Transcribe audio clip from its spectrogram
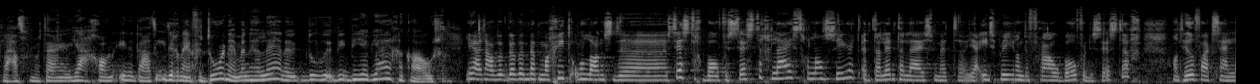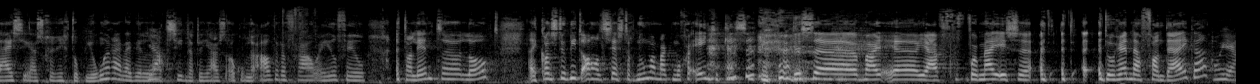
laten we meteen ja, gewoon inderdaad iedereen even doornemen. En Helene, ik bedoel, wie, wie heb jij gekozen? Ja, nou, we, we hebben met Margriet onlangs de 60 boven 60 lijst gelanceerd. Een talentenlijst met eh, ja, inspirerende vrouwen boven de 60. Want heel vaak zijn lijsten juist gericht op jongeren. En wij willen Ja. laten zien dat er juist ook onder oudere vrouwen heel veel eh, talent eh, loopt. Nou, ik kan ze natuurlijk niet allemaal 60 noemen, maar ik mocht er eentje kiezen. dus, maar ja, voor mij is het, het, het Dorenda van Dijken. Oh ja.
